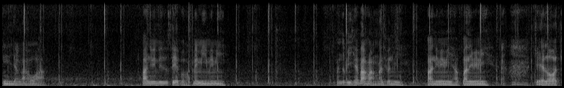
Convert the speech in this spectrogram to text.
อืมยังเอาอะ บ้านนี้ไม่มีตู้เซฟเหรอ ไม่มีไม่มี มันจะมีแค่บางหลังอะที่มันมี บ้านนี้ไม่มีครับ บ้านนี้ไม่มี แกรอด แก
